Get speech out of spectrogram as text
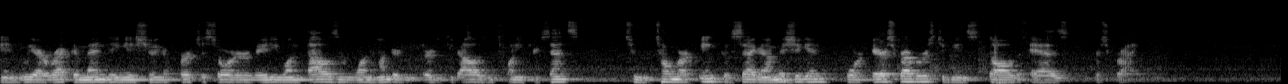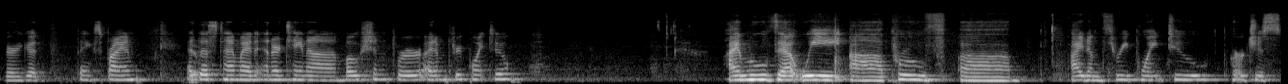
and we are recommending issuing a purchase order of $81,132.23 to Tomark Inc. of Saginaw, Michigan for air scrubbers to be installed as prescribed. Very good. Thanks, Brian. At Yep. this time, I'd entertain a motion for item 3.2. I move that we uh, approve uh, item 3.2, purchase,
